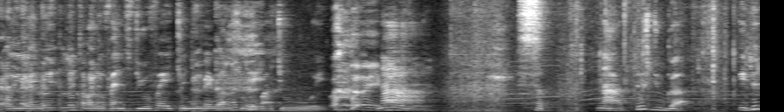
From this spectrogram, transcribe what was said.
Oh iya lu lu terlalu fans Juve cuy. Juve banget, cuy. Sumpah cuy. Woi, Nah, se- nah terus juga itu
